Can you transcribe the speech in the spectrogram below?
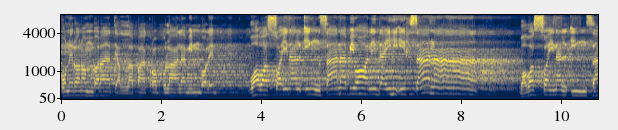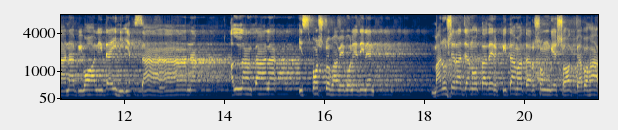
পনেরো নম্বর আয়াতে আল্লাহ পাক রব্বুল আলামিন বলেন ওয়াওয়াসাইনাল ইনসানা বিওয়ালিদাইহি ইহসানা ওয়াওয়াসাইনাল ইনসানা বিওয়ালিদাইহি ইহসানা। আল্লাহ তাআলা স্পষ্টভাবে বলে দিলেন মানুষেরা যেন তাদের পিতামাতার সঙ্গে সৎ ব্যবহার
